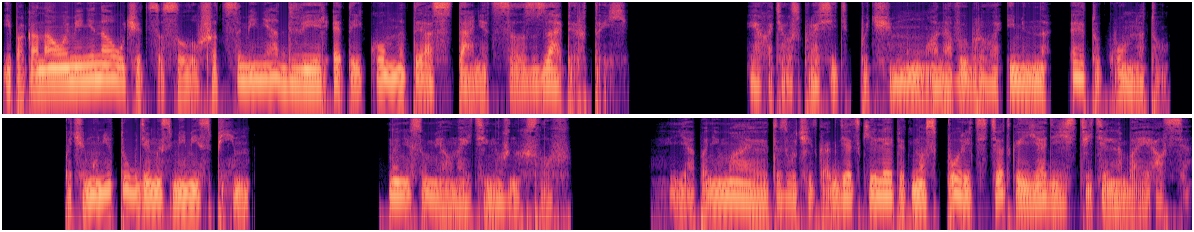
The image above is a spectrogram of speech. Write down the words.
И пока Наоми не научится слушаться меня, дверь этой комнаты останется запертой. Я хотел спросить, почему она выбрала именно эту комнату? Почему не ту, где мы с Мими спим? Но не сумел найти нужных слов. Я понимаю, это звучит как детский лепет, но спорить с теткой я действительно боялся.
